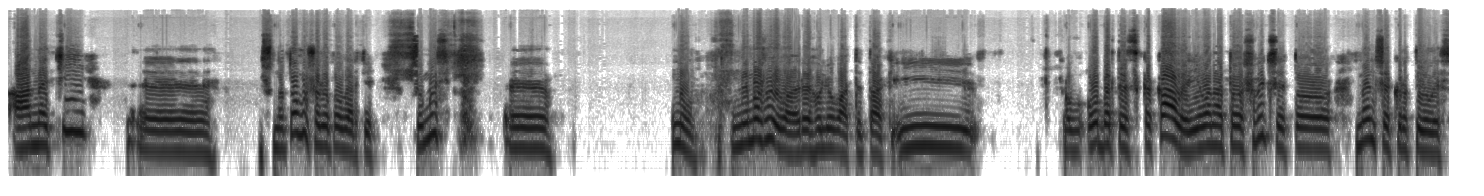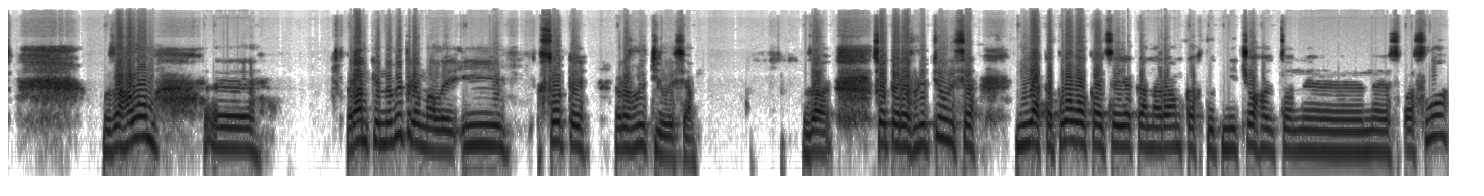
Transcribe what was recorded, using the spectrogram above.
А на тій, е, на тому шуруповерті чомусь е, ну, неможливо регулювати так. І оберти скакали, і вона то швидше, то менше крутились. Загалом е, рамки не витримали і соти розлетілися. За, соти розлетілися, ніяка проволока, це яка на рамках, тут нічого це не, не спасло.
